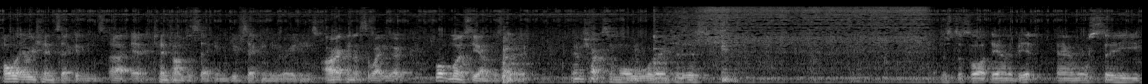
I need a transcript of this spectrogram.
Poll every ten seconds, uh, eh, ten times a second. Give secondary readings. I reckon that's the way to go. What most of the others do. Gonna chuck some more water into this, just to slide down a bit, and we'll see.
